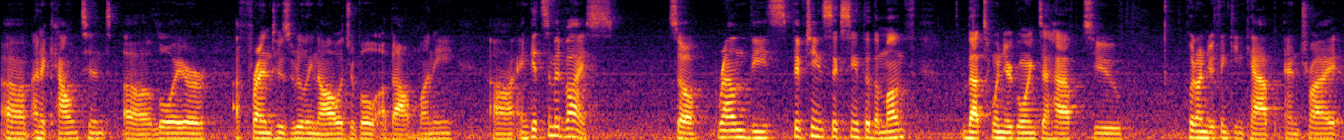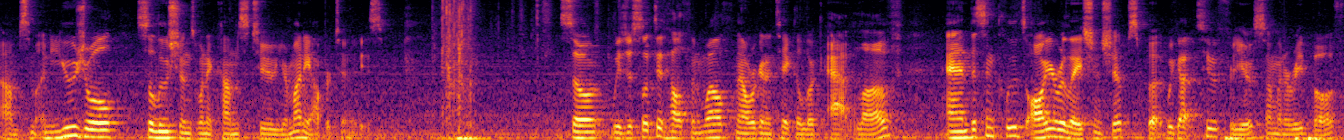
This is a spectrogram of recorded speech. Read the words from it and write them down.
um, an accountant, a lawyer, a friend who's really knowledgeable about money, uh, and get some advice. So around the 15th, 16th of the month, that's when you're going to have to put on your thinking cap and try um, some unusual solutions when it comes to your money opportunities. So we just looked at health and wealth. Now we're going to take a look at love. And this includes all your relationships, but we got two for you, so I'm going to read both.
